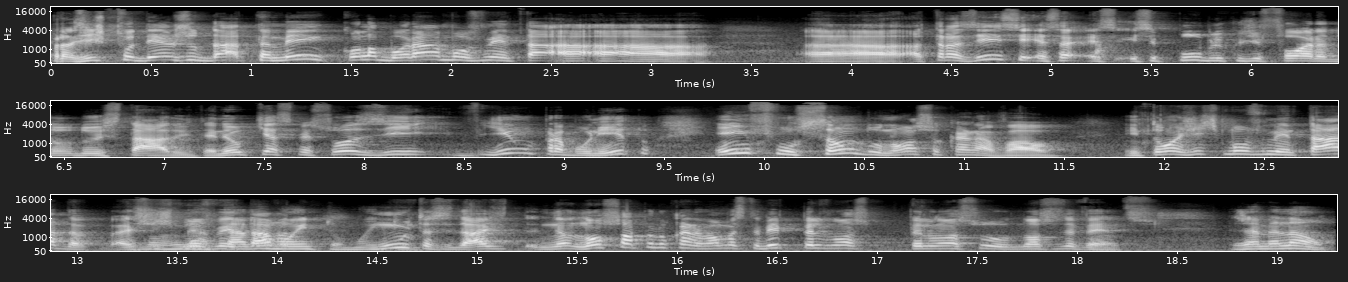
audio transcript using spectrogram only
para a gente poder ajudar também, colaborar, movimentar, a, a- a- a trazer esse, essa- esse público de fora do, do estado, entendeu? Que as pessoas iam para Bonito em função do nosso carnaval. Então a gente movimentada, a gente Movimentava movimentava muito, muito. muito a cidade, não, não só pelo carnaval, mas também pelo nosso, pelo nosso, nossos eventos. Jamelão,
